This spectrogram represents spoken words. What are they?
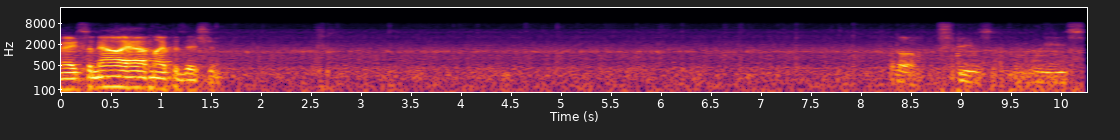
All right, so now I have my position. Jeez Louise.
